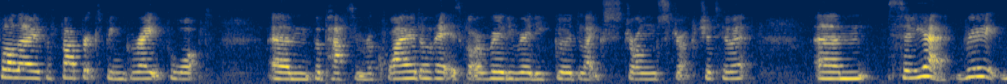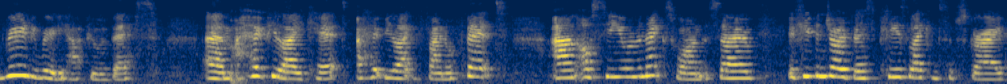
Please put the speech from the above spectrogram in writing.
follow, the fabric's been great for what um, the pattern required of it. It's got a really, really good, like, strong structure to it. Um, so yeah, really, really, really happy with this. Um, I hope you like it. I hope you like the final fit. And I'll see you on the next one. So if you've enjoyed this, please like and subscribe.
